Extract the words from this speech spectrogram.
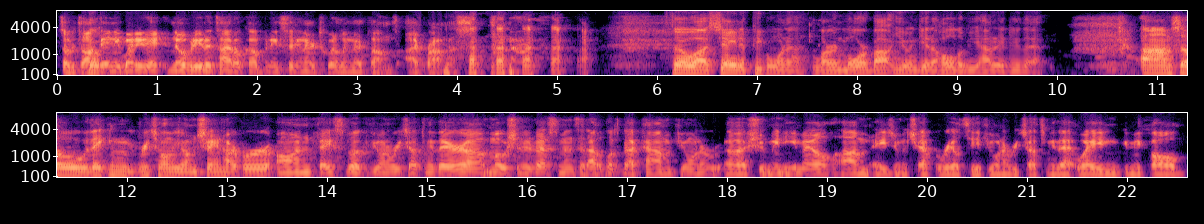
So we talk so, to anybody, nobody at a title company sitting there twiddling their thumbs. I promise. so uh, Shane, if people want to learn more about you and get a hold of you, how do they do that? Um, so they can reach out to me. I'm Shane Harper on Facebook if you want to reach out to me there. Uh, Motion Investments at Outlook.com if you want to uh, shoot me an email. Um, agent with Chapel Realty if you want to reach out to me that way. You can give me a call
